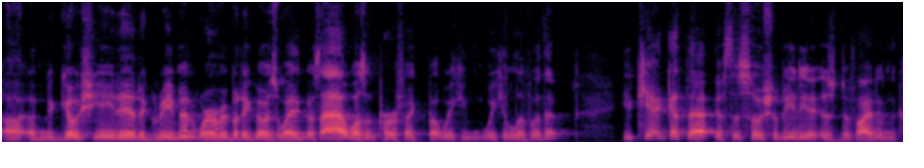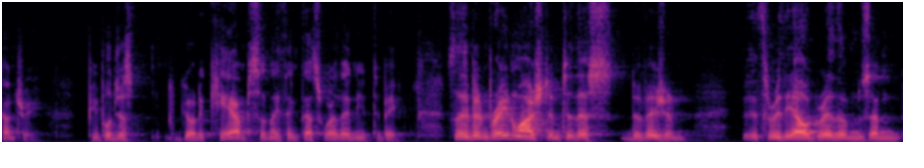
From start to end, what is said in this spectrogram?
uh, a negotiated agreement where everybody goes away and goes, ah, it wasn't perfect, but we can, we can live with it. You can't get that if the social media is dividing the country. People just go to camps and they think that's where they need to be. So they've been brainwashed into this division through the algorithms and,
